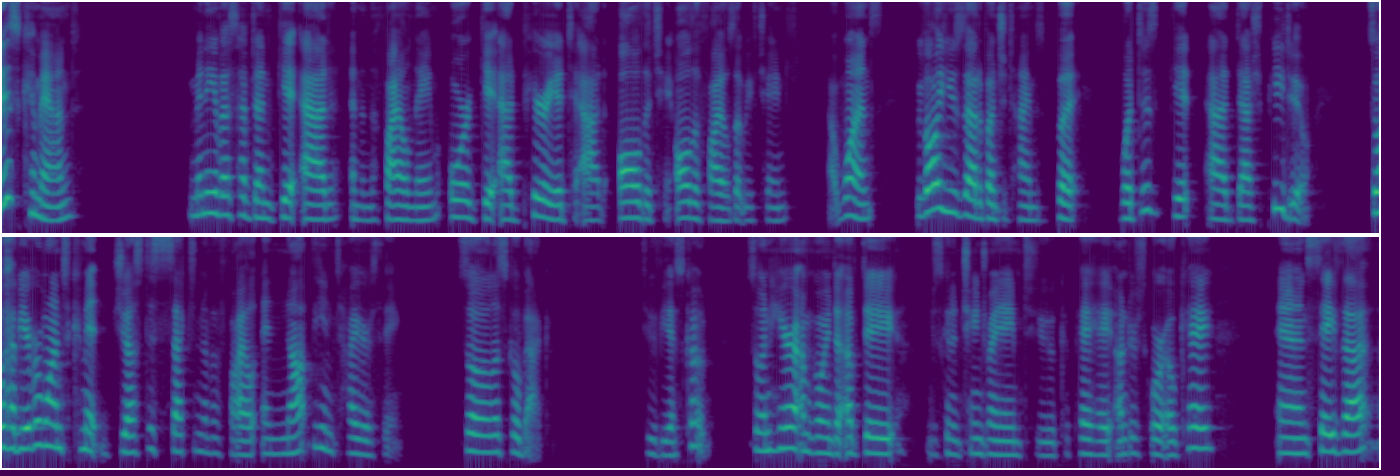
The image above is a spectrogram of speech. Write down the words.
this command, many of us have done git add and then the file name or git add period to add all the cha- all the files that we've changed at once. We've all used that a bunch of times, but what does git add dash p do? So have you ever wanted to commit just a section of a file and not the entire thing? So let's go back to VS Code. So in here, I'm going to update, I'm just going to change my name to Kapehe underscore OK and save that.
